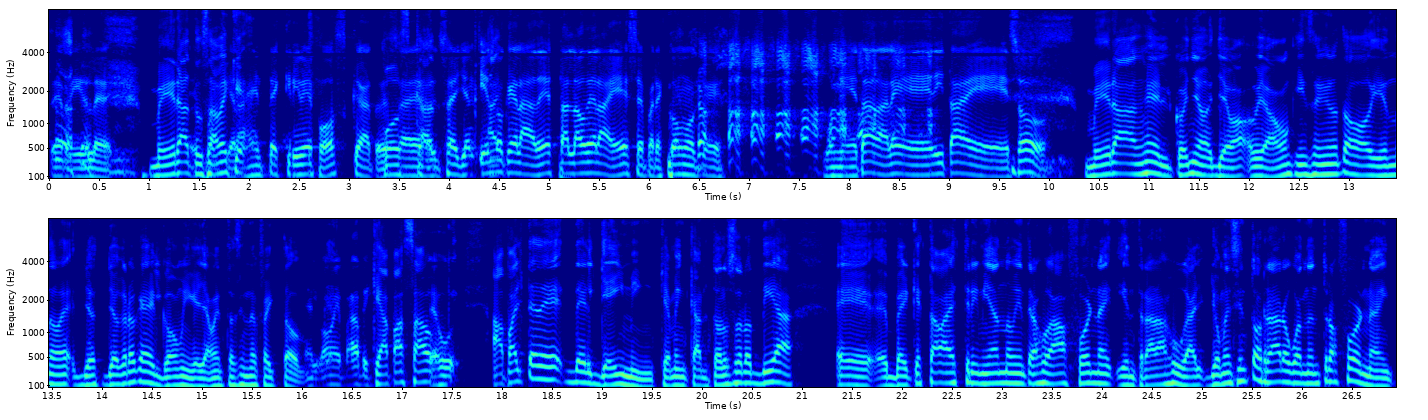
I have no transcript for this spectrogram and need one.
Terrible. Mira, tú sabes que la gente escribe podcast. o sea, Podcast. o sea, yo entiendo que la D está al lado de la S, pero es como que. Puñeta, dale, edita eso. Mira, Ángel, coño, lleva- llevamos 15 minutos oyendo. Yo, yo creo que es el Gomi que ya me está haciendo efecto. El Gómez, papi. ¿Qué ha pasado? Aparte de- del gaming, que me encantó los otros días, eh, eh, ver que estaba streameando mientras jugaba Fortnite y entrar a jugar. Yo me siento raro cuando entro a Fortnite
